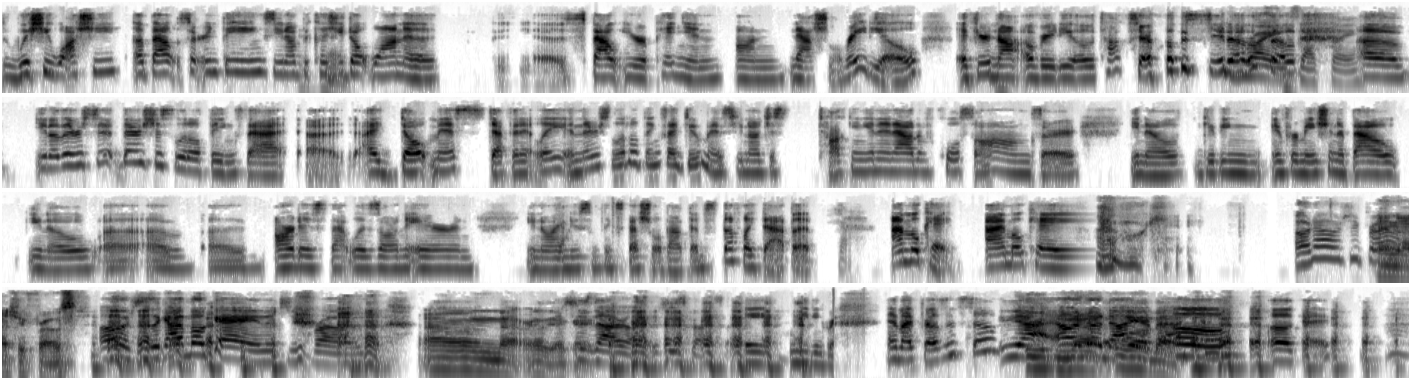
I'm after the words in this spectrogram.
wishy-washy about certain things, you know, because you don't want to uh, spout your opinion on national radio if you're not a radio talk show host, you know. right, So exactly. um, you know, there's there's just little things that uh, I don't miss definitely, and there's little things I do miss. You know, just talking in and out of cool songs, or you know, giving information about you know uh, a, a artist that was on air, and you know, I knew something special about them, stuff like that. But Yeah. I'm okay. I'm okay. I'm okay. Oh no, she froze. And now she froze. oh, she's like, I'm okay. And then she froze. um, not really. Okay. She's not really. She's frozen. A leaving. Am I frozen still? Yeah. Oh no, now well, you're back. Oh, okay.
